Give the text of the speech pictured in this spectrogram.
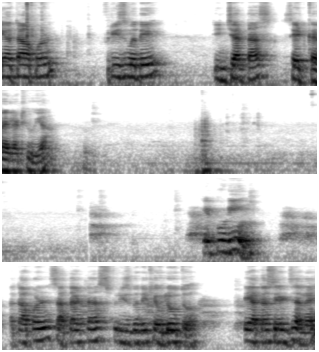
हे आता आपण फ्रीजमध्ये तीन चार तास सेट करायला ठेवूया. हे पुडिंग आता आपण सात आठ तास फ्रीजमध्ये ठेवलं होतं. ते आता सेट झालं आहे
